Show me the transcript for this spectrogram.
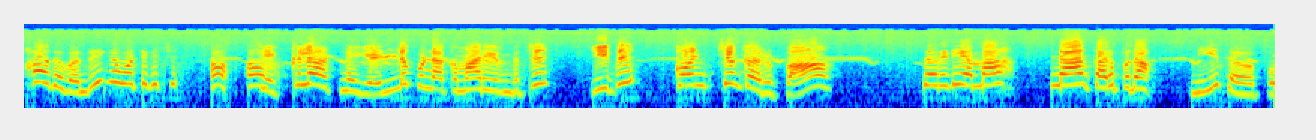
அது வந்து இங்க ஒட்டிக்கிச்சு. செக்குல ஆட்டின எள்ளு புண்ணாக்க மாதிரி இருந்துட்டு இது கொஞ்சம் கருப்பா? சரிடி அம்மா நான் கருப்பு தான் நீ சிவப்பு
